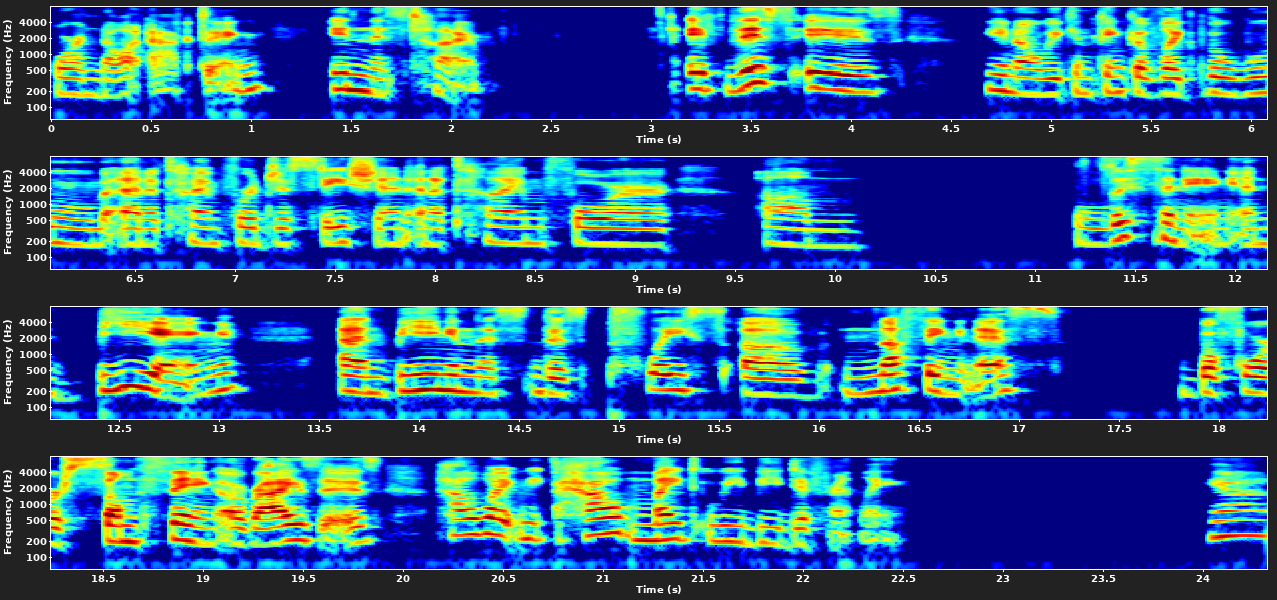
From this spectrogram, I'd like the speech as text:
or not acting in this time? If this is, you know, we can think of like the womb and a time for gestation and a time for um listening and being and being in this this place of nothingness before something arises how might we how might we be differently yeah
